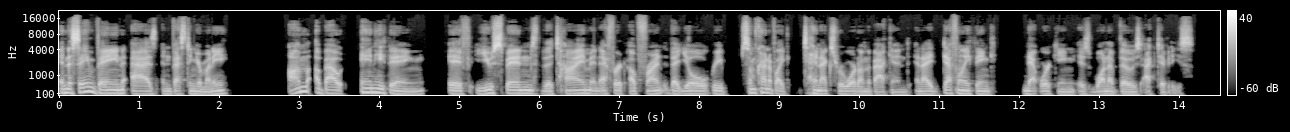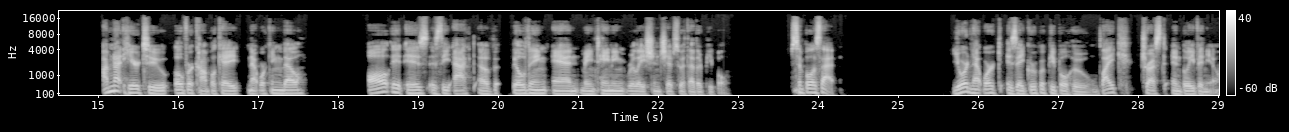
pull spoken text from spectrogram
In the same vein as investing your money, I'm about anything if you spend the time and effort upfront that you'll reap some kind of like 10x reward on the back end. And I definitely think networking is one of those activities. I'm not here to overcomplicate networking though. All it is is the act of building and maintaining relationships with other people. Simple as that. Your network is a group of people who like, trust, and believe in you.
